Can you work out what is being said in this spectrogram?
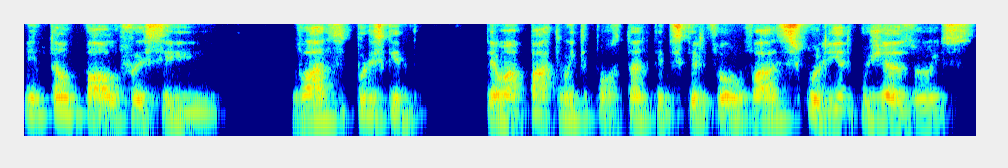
Então, Paulo foi se vaso, por isso que tem uma parte muito importante que diz que ele foi o vaso escolhido por Jesus.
